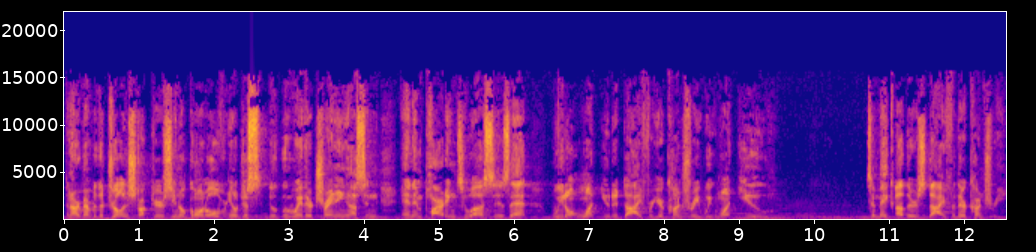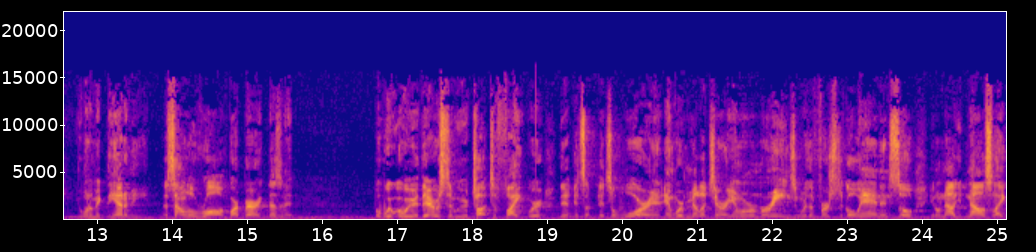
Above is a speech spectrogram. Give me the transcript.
and I remember the drill instructors, you know, going over, you know, just the, the way they're training us and, and imparting to us is that we don't want you to die for your country. We want you to make others die for their country. You want to make the enemy. That sounds a little raw and barbaric, doesn't it? But we, we were there to, we were taught to fight. We're, it's, a, it's a war, and, and, we're military, and we're Marines, and we're the first to go in. And so, you know, now, now it's like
